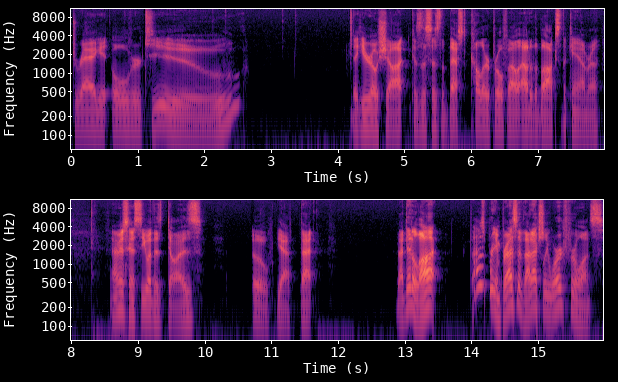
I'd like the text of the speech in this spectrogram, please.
drag it over to the hero shot because this is the best color profile out of the box of the camera. I'm just gonna see what this does. Oh yeah, that that did a lot. That was pretty impressive. That actually worked for once.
